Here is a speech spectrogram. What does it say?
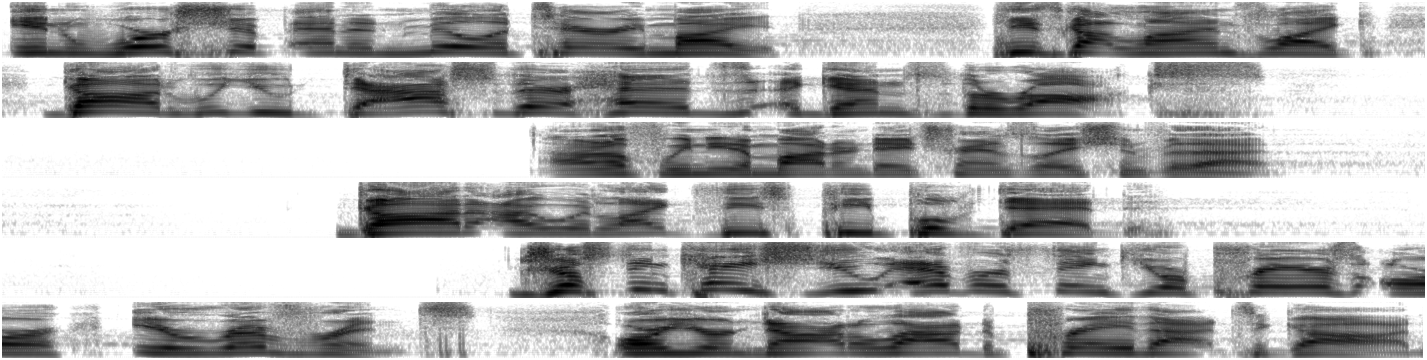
in worship and in military might. He's got lines like, God, will you dash their heads against the rocks? I don't know if we need a modern day translation for that. God, I would like these people dead. Just in case you ever think your prayers are irreverent or you're not allowed to pray that to God,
